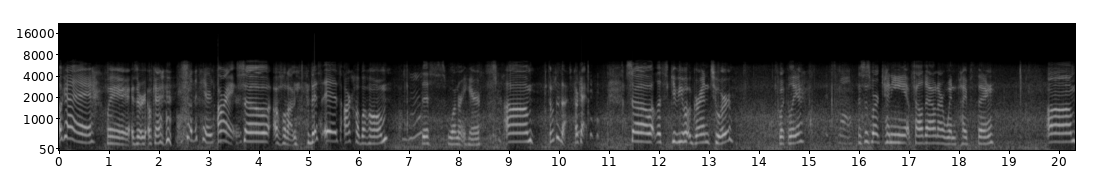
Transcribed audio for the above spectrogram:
Okay. Wait, is it okay? Show the tears. Alright, so, oh, hold on. This is our hobo home. Mhm. This one right here. Um, don't do that. Okay. so, let's give you a grand tour quickly. It's small. This is where Kenny fell down our windpipe thing. Um,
